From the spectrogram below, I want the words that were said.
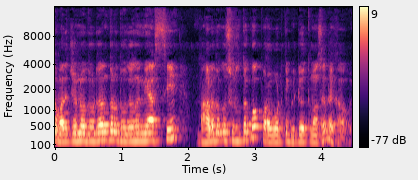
তোমাদের জন্য দুর্দান্ত দুর্দান্ত নিয়ে আসছি। ভালো থেকো, সুস্থ থেকো। পরবর্তী ভিডিও তোমার সাথে দেখা হবে।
